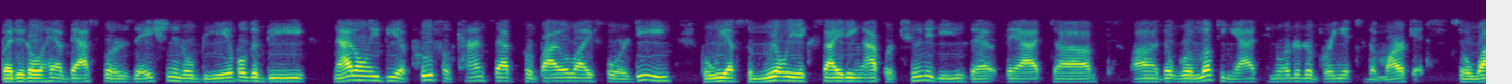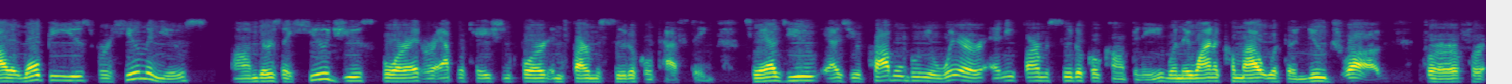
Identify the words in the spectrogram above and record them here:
but it'll have vascularization. It'll be able to be not only be a proof of concept for BioLife 4D, but we have some really exciting opportunities that that uh, uh, that we're looking at in order to bring it to the market. So while it won't be used for human use, um, there's a huge use for it or application for it in pharmaceutical testing. So as you as you're probably aware, any pharmaceutical company, when they want to come out with a new drug for for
